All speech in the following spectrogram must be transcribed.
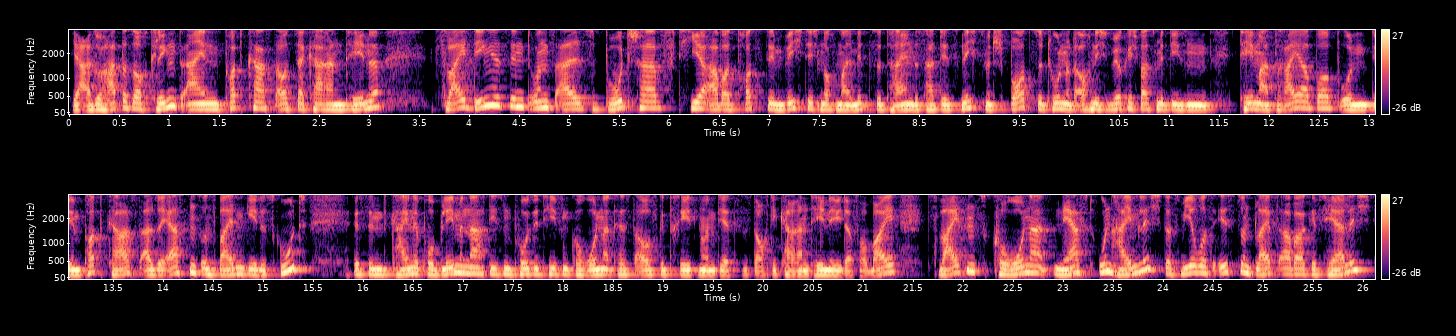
Ja, so hart das auch klingt, ein Podcast aus der Quarantäne. Zwei Dinge sind uns als Botschaft hier aber trotzdem wichtig nochmal mitzuteilen. Das hat jetzt nichts mit Sport zu tun und auch nicht wirklich was mit diesem Thema Dreierbob und dem Podcast. Also erstens, uns beiden geht es gut. Es sind keine Probleme nach diesem positiven Corona-Test aufgetreten und jetzt ist auch die Quarantäne wieder vorbei. Zweitens, Corona nervt unheimlich. Das Virus ist und bleibt aber gefährlich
